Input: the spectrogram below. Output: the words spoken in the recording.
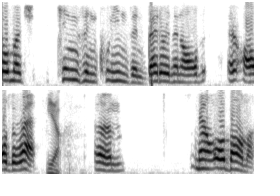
so much kings and queens and better than all all the rest. Yeah. Um, now, Obama.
